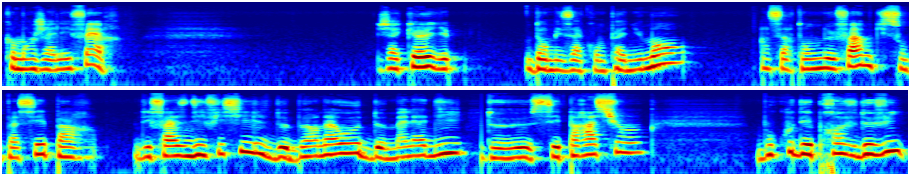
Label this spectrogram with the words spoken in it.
comment j'allais faire. J'accueille dans mes accompagnements un certain nombre de femmes qui sont passées par des phases difficiles de burn-out, de maladie, de séparation, beaucoup d'épreuves de vie.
